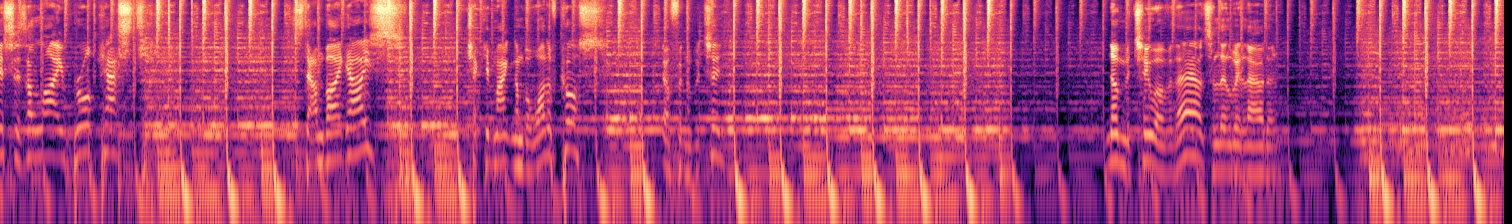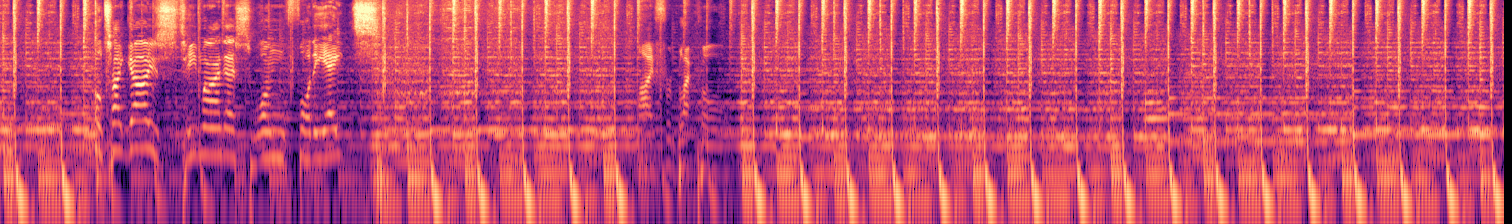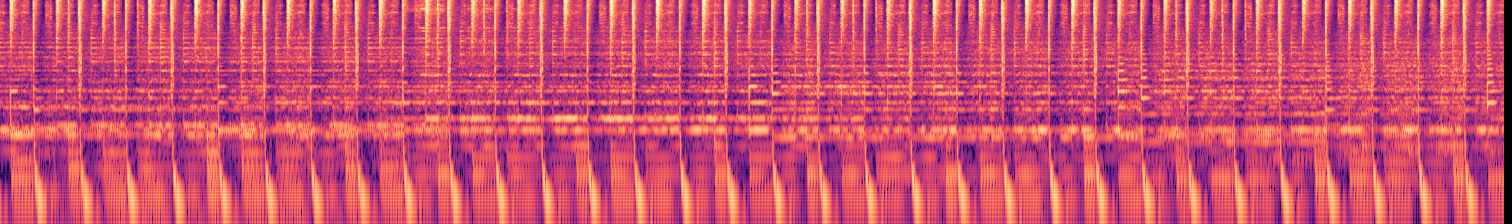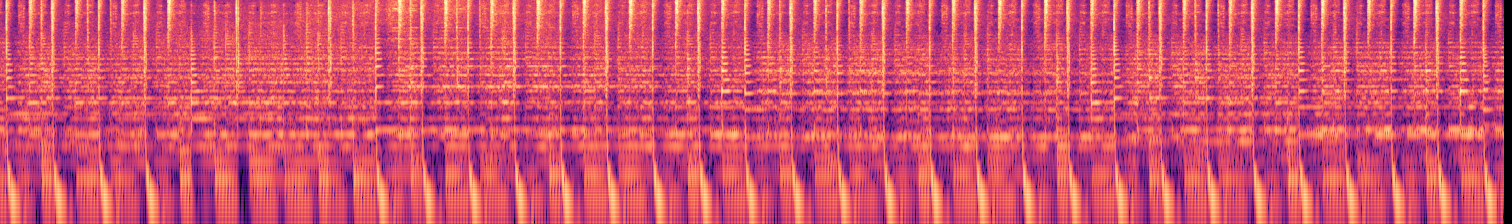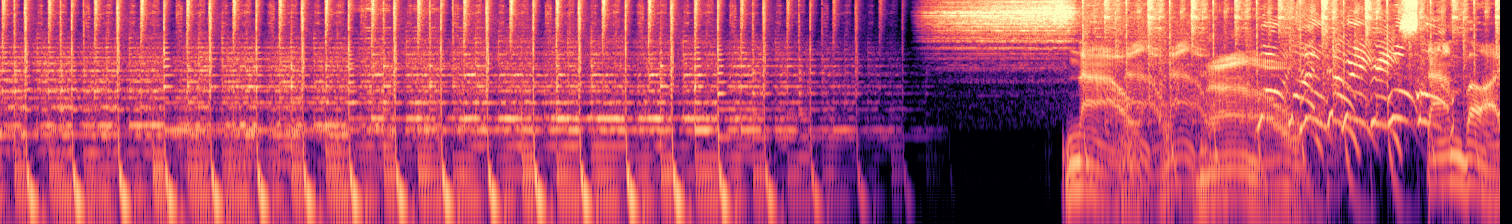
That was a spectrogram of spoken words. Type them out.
this is a live broadcast. Stand by, guys. Checking mic number one, of course. go for number two. Number two over there, it's a little bit louder. Hold tight, guys. T minus 148. Live from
